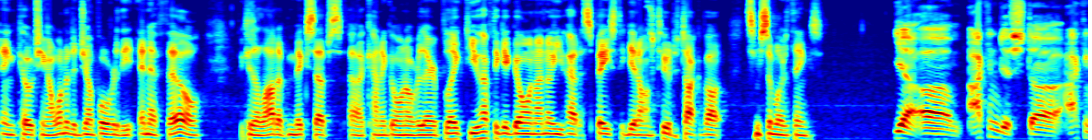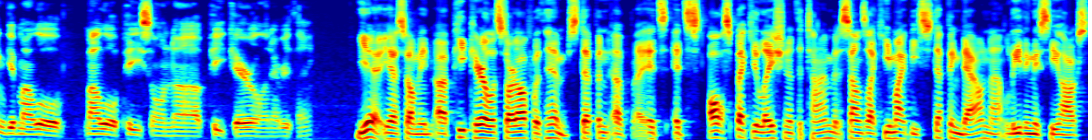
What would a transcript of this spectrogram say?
in coaching, I wanted to jump over to the NFL because a lot of mix ups uh, kind of going over there. Blake, do you have to get going? I know you had a space to get on too to talk about some similar things. Yeah, um, I can just uh, I can give my little my little piece on uh, Pete Carroll and everything. Yeah, yeah. So I mean, uh, Pete Carroll. Let's start off with him stepping up. It's it's all speculation at the time, but it sounds like he might be stepping down, not leaving the Seahawks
